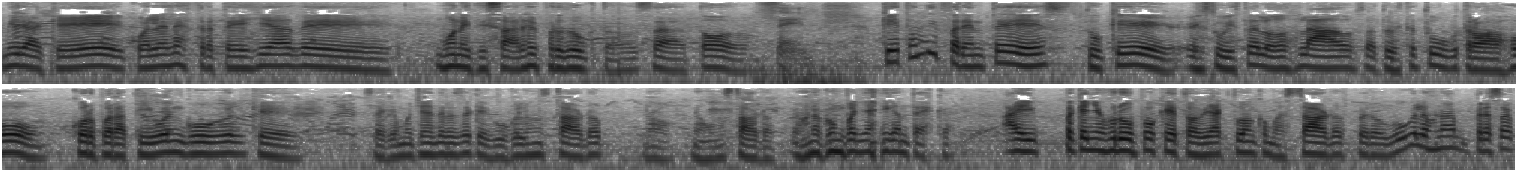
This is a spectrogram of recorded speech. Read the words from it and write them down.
mira, ¿qué, ¿cuál es la estrategia de monetizar el producto? O sea, todo. Sí. ¿Qué tan diferente es tú que estuviste de los dos lados, o sea, tuviste tu trabajo corporativo en Google que Sé que mucha gente piensa que Google es un startup. No, no es un startup, es una compañía gigantesca. Hay pequeños grupos que todavía actúan como startups, pero Google es una empresa,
